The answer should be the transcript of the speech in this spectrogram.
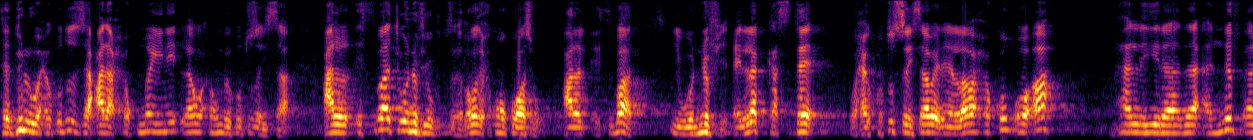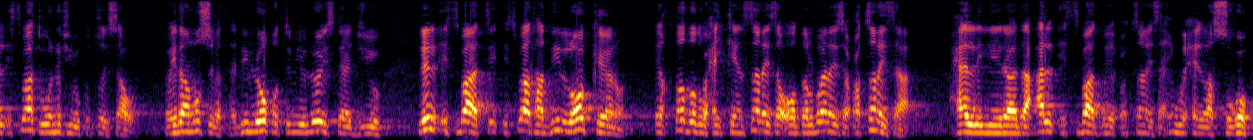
tadul waxay kutusaysaa calaa xukmayni. Laba xukm kutusaysaa cala ibaati wanafyi kutusa labada xukmo kuwaas cala ibaat iyo wanafyi cilo kaste waxay kutusaysaa bay dhaheen laba xukum oo ah maxaa la yidhaahdaa alibaat wanafyi bay kutusaysaa faidaa nusibat haddii loo qotumiyo loo istaajiyo lilbaati isbaat haddii loo keeno iqtadad waxay keensanaysaa oo dalbanaysa codsanaysaa waxaa la yihahdaa alsbaat bay codsanaysaa in wixii la sugo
